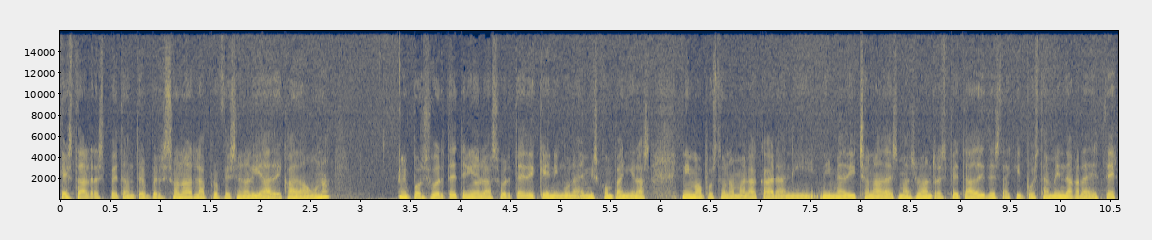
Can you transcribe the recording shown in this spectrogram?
está el respeto entre personas, la profesionalidad de cada una. Y por suerte he tenido la suerte de que ninguna de mis compañeras ni me ha puesto una mala cara ni, ni me ha dicho nada, es más, lo han respetado y desde aquí pues también de agradecer,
